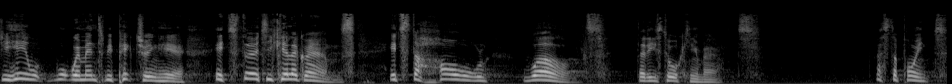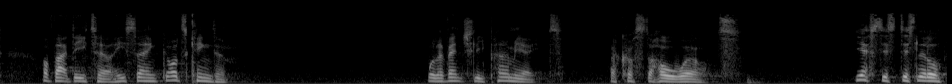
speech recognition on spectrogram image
Do you hear what we're meant to be picturing here? It's 30 kilograms. It's the whole world that he's talking about. That's the point of that detail. He's saying God's kingdom will eventually permeate across the whole world. Yes, this, this little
